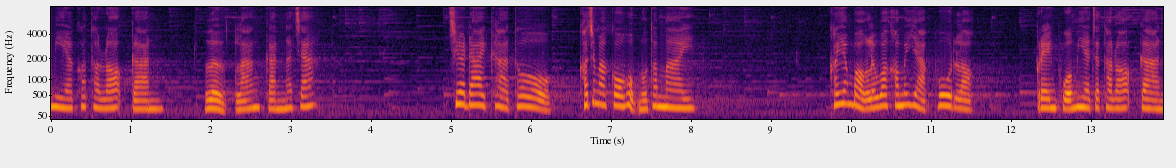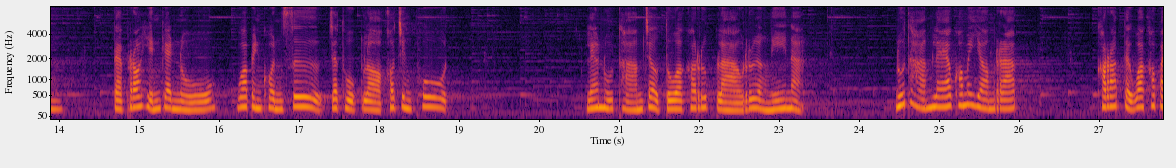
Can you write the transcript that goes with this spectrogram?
เมียเขาทะเลาะกัน เลิกล้างกันนะจ๊ะ เชื่อได้ค่ะโทเขาจะมาโกหกหนูทำไม เขายังบอกเลยว่าเขาไม่อยากพูดหรอก เกรงผัวเมียจะทะเลาะกัน แต่เพราะเห็นแก่หนูว่าเป็นคนซื่อจะถูกหลอกเขาจึงพูด แล้วหนูถามเจ้าตัวเขาหรือเปล่าเรื่องนี้นะ่ะ หนูถามแล้วเขาไม่ยอมรับเขารับแต่ว่าเข้าไป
